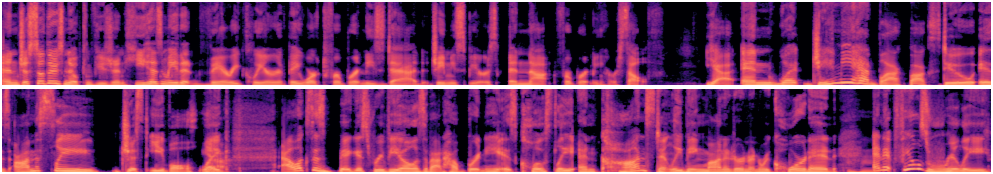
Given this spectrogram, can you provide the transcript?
And just so there's no confusion, he has made it very clear they worked for Britney's dad, Jamie Spears, and not for Britney herself. Yeah. And what Jamie had Black Box do is honestly just evil. Yeah. Like, Alex's biggest reveal is about how Britney is closely and constantly being monitored and recorded. Mhm. And it feels really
